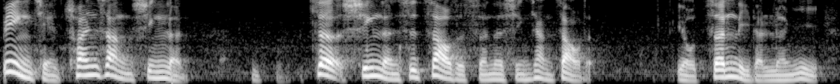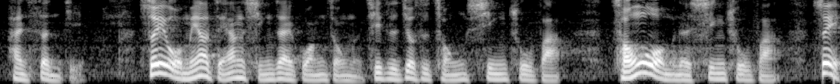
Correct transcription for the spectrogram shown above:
并且穿上新人。这新人是照着神的形象造的，有真理的仁义和圣洁。所以我们要怎样行在光中呢？其实就是从心出发，从我们的心出发。所以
